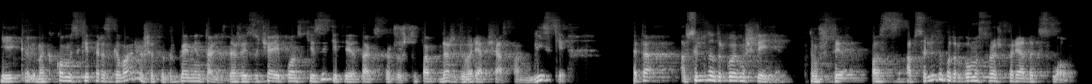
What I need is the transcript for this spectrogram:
И на каком языке ты разговариваешь, это другая ментальность. Даже изучая японский язык, я тебе так скажу, что там, даже говоря сейчас по-английски, это абсолютно другое мышление, потому что ты абсолютно по-другому строишь порядок слов,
